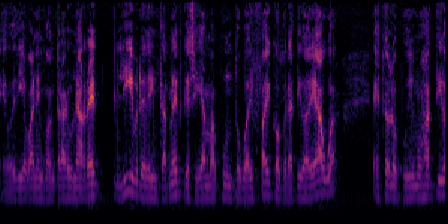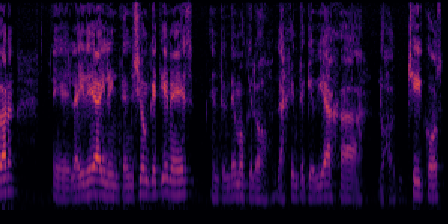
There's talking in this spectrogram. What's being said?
Eh, hoy día van a encontrar una red libre de Internet que se llama punto Wi-Fi Cooperativa de Agua. Esto lo pudimos activar. Eh, la idea y la intención que tiene es, entendemos que la gente que viaja, los chicos,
